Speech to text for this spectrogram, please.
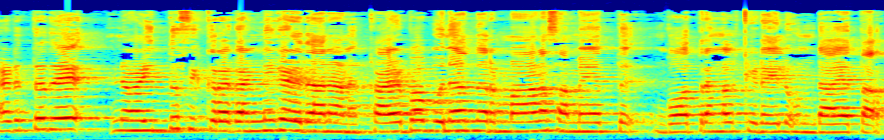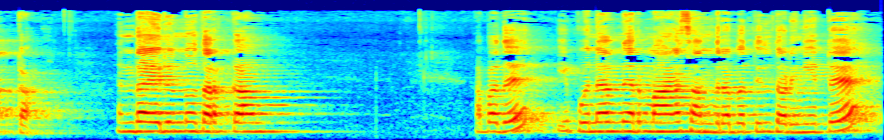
അടുത്തത് നൊയ്ദു ഫിക്ര കണ്ണിക എഴുതാനാണ്. കഴബ പുനർനിർമ്മാണ സമയത്ത് ഗോത്രങ്ങൾക്കിടയിൽ ഉണ്ടായ തർക്കം. എന്തായിരുന്നു തർക്കം? അപ്പം അത് ഈ പുനർനിർമ്മാണ സന്ദർഭത്തിൽ തുടങ്ങിയിട്ട്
